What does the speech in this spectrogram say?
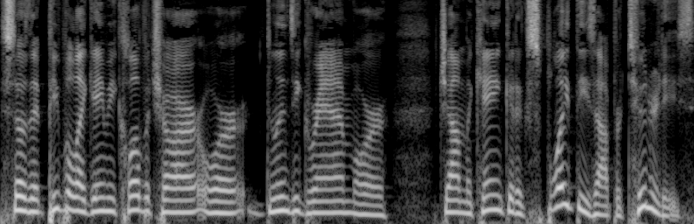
So that people like Amy Klobuchar or Lindsey Graham or John McCain could exploit these opportunities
